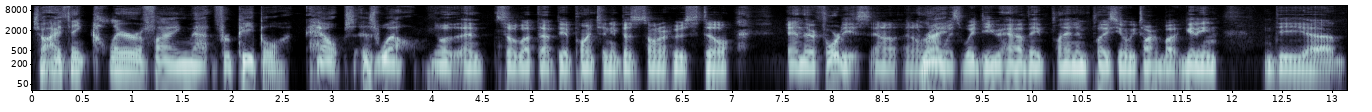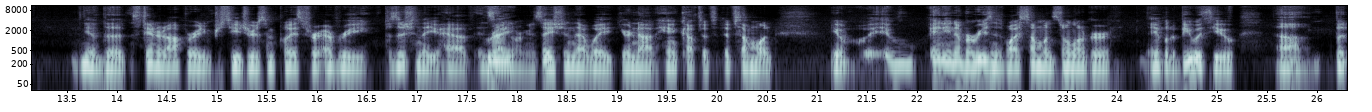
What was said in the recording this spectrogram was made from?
So I think clarifying that for people helps as well. Know, and so let that be a point to any business owner who's still in their 40s. In a, in a Right. of ways, wait, do you have a plan in place? You know, we talk about getting the uh, you know the standard operating procedures in place for every position that you have inside Right. an organization. That way, you're not handcuffed if, if someone, you know, any number of reasons why someone's no longer able to be with you. Um, but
